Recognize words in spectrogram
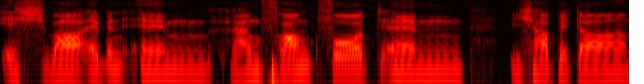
ich war eben im Raum Frankfurt, ähm, ich habe da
